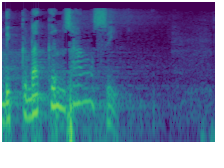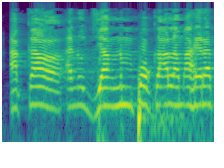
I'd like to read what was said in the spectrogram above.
dikenakan sanksi. Akal anujang nempo ke alam akhirat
